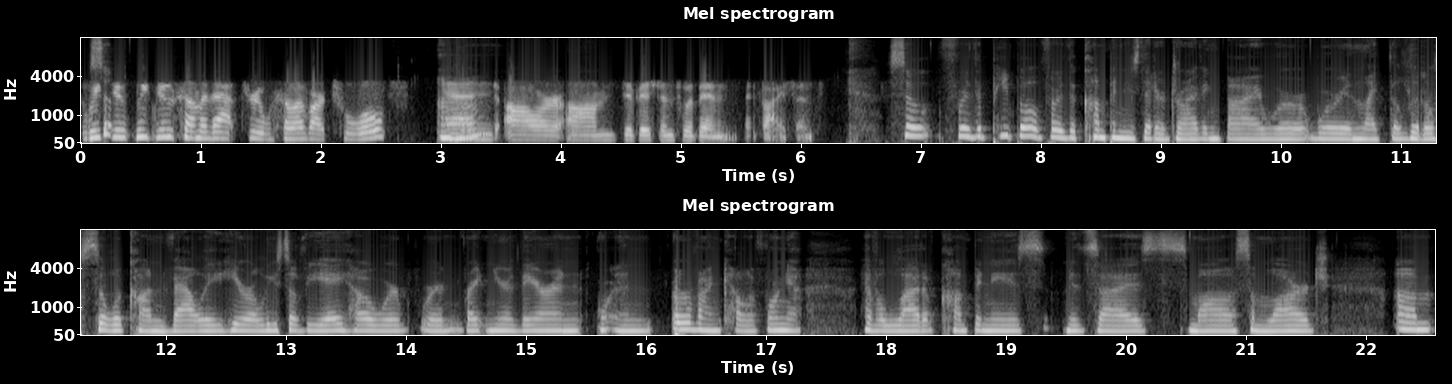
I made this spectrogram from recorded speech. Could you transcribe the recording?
We so, do we do some of that through some of our tools uh-huh. and our um, divisions within Advisen. So for the people, for the companies that are driving by, we're we're in like the little Silicon Valley here, Aliso Viejo. We're we're right near there in in Irvine, California. Have a lot of companies, mid-sized, small, some large. Um,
